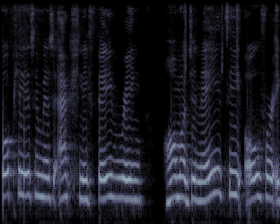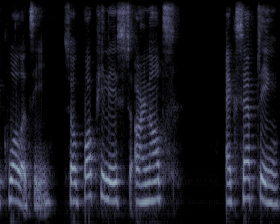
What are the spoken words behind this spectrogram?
populism is actually favoring homogeneity over equality. So populists are not accepting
